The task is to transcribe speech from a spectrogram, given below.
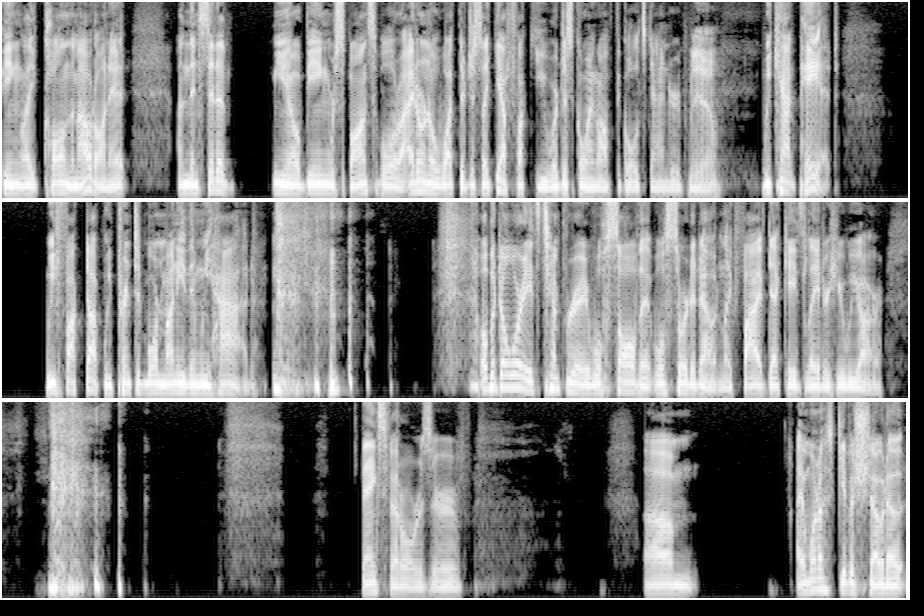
being like calling them out on it. And instead of, you know, being responsible or I don't know what, they're just like, yeah, fuck you. We're just going off the gold standard. Yeah. We can't pay it. We fucked up. We printed more money than we had. oh, but don't worry, it's temporary. We'll solve it. We'll sort it out. And like five decades later, here we are. Thanks, Federal Reserve. Um, I want to give a shout out.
